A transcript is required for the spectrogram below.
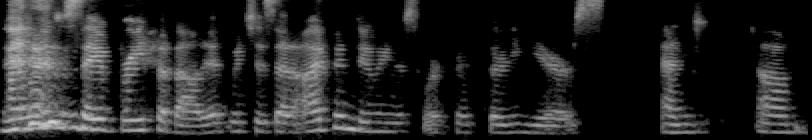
good. I wanted to say a brief about it, which is that I've been doing this work for 30 years. And um,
